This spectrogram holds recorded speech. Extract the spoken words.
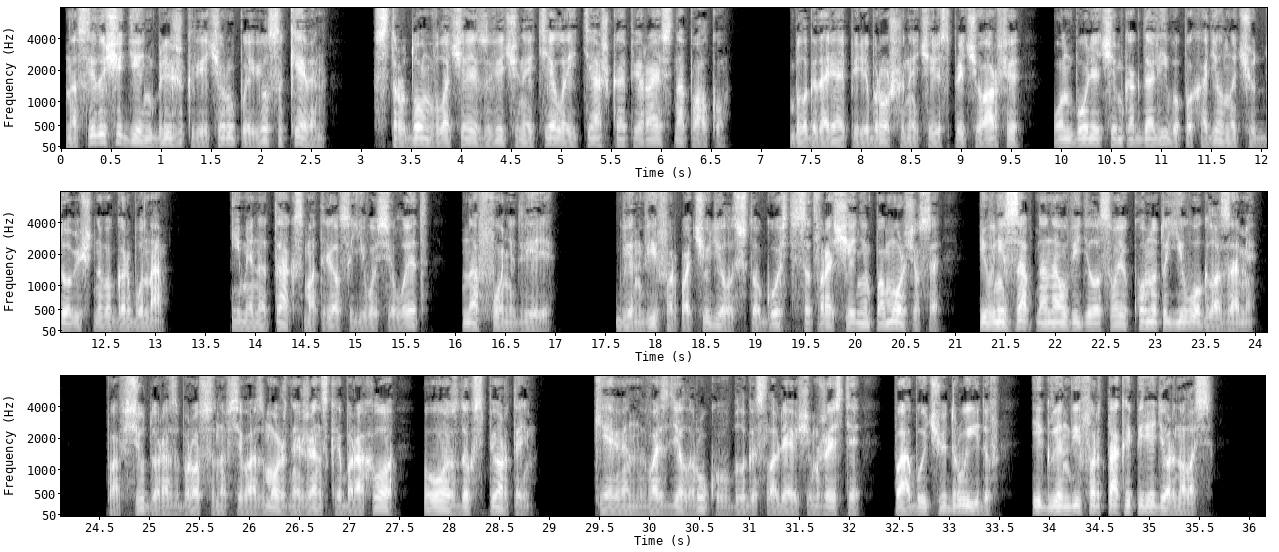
На следующий день, ближе к вечеру, появился Кевин, с трудом влача изувеченное тело и тяжко опираясь на палку. Благодаря переброшенной через плечо арфе, он более чем когда-либо походил на чудовищного горбуна. Именно так смотрелся его силуэт на фоне двери. Гвен Вифор почудилась, что гость с отвращением поморщился, и внезапно она увидела свою комнату его глазами. Повсюду разбросано всевозможное женское барахло, воздух спертый. Кевин воздел руку в благословляющем жесте по обычаю друидов, и Гвен Вифор так и передернулась.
